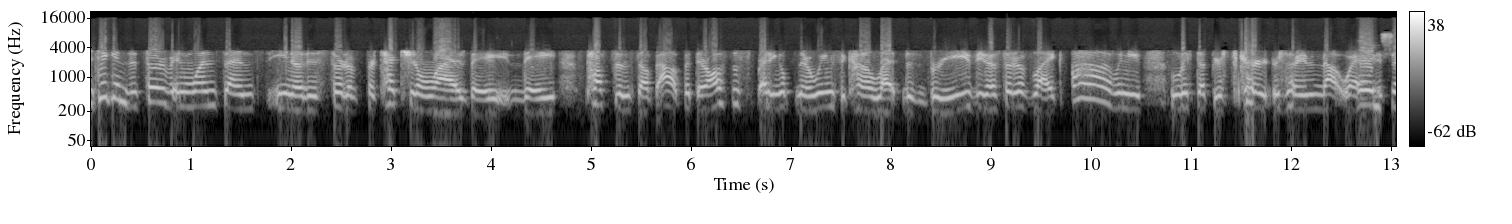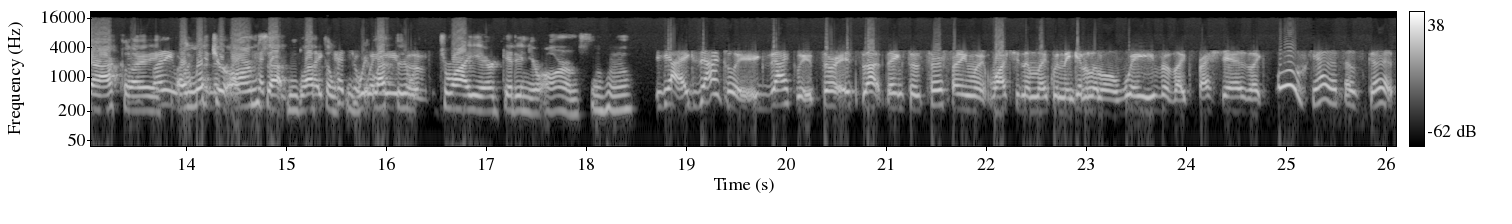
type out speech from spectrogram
the chickens, it's sort of in one sense, you know, this sort of protectional wise, they they puff themselves out, but they're also spreading open their wings to kind of let this breeze, you know, sort of like ah when you lift up your skirt or something that way. Exactly. Or lift your arms catch, up and let like the let the of, dry air get in your arms. Mm-hmm. Yeah, exactly, exactly. It's sort, it's that thing. So it's sort of funny when, watching them, like when they get a little wave of like fresh air, like, oh yeah, that feels good.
